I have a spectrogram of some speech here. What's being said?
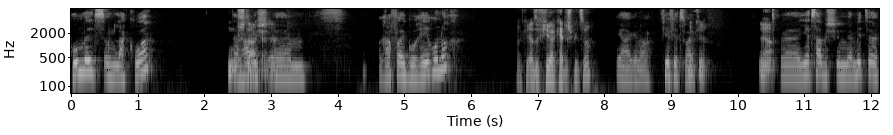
Hummels und Lacroix. Oh, Dann habe ich Alter. ähm, Rafael Guerrero noch. Okay, also Viererkette spielst du? Ja, genau. 4-4-2. Okay. Ja, Äh, jetzt habe ich in der Mitte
